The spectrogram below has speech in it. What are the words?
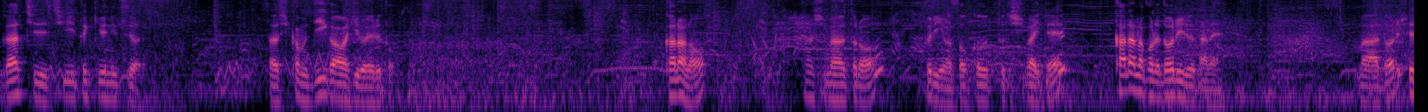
ガチでチート級に強い。さあしかも D 側は拾えると。からの？しまうとろ？プリンは速攻打っとしばいて。からのこれドリルだね。まあドリル行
